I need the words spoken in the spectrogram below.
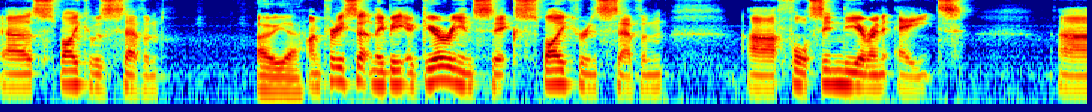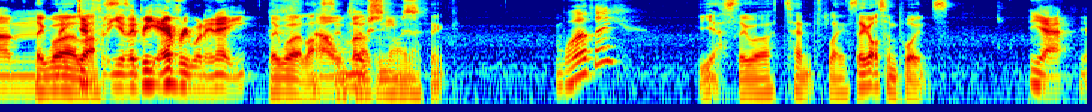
Uh, Spyker was seven. Oh yeah. I'm pretty certain they beat Aguri in six, Spyker in seven, uh, Force India in eight. Um, They were definitely last. yeah they beat everyone in eight. They were last Oh, in most 2009, teams. I think. Were they? Yes, they were 10th place. They got some points. Yeah, yeah.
